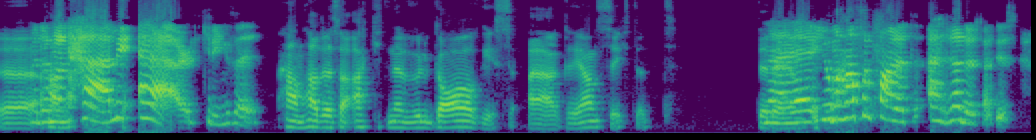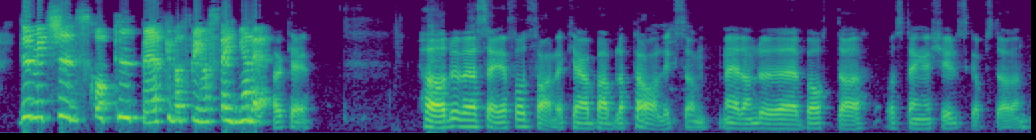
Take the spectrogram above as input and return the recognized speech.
Men de har en härlig air kring sig. han hade så acne vulgaris är i ansiktet. Det Nej, det. jo men han såg fan rätt ärrad ut faktiskt. Du, mitt kylskåp piper. Jag ska bara springa och stänga det. Okej. Hör du vad jag säger fortfarande? Kan jag babbla på liksom? Medan du är borta och stänger kylskåpsdörren?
